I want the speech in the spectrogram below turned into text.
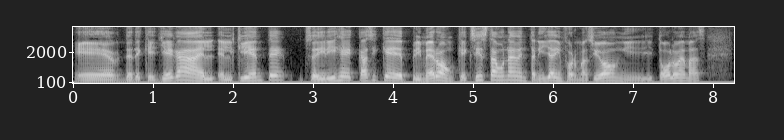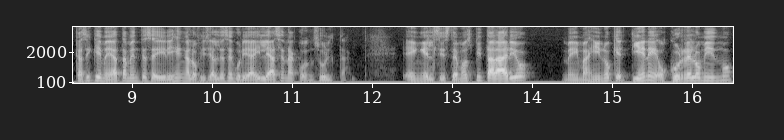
eh, desde que llega el, cliente, se dirige casi que primero, aunque exista una ventanilla de información y, todo lo demás, casi que inmediatamente se dirigen al oficial de seguridad y le hacen la consulta. En el sistema hospitalario me imagino que tiene, ocurre lo mismo,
